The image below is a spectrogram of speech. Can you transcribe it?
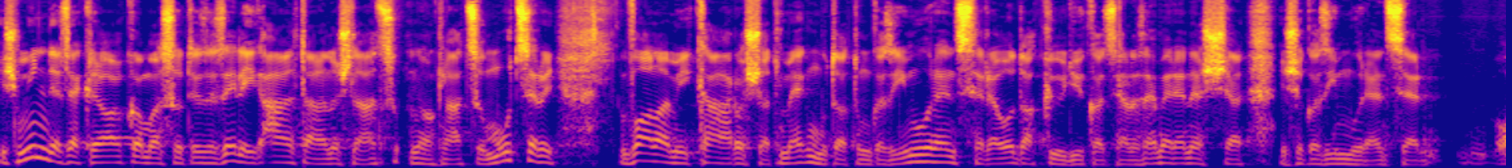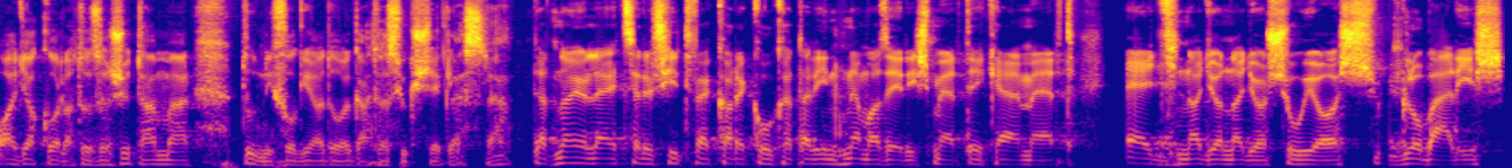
és mindezekre alkalmazott ez az elég általánosnak látszó módszer, hogy valami károsat megmutatunk az immunrendszerre, oda küldjük az az mRNS-sel, és akkor az immunrendszer a gyakorlatozás után már tudni fogja a dolgát, ha szükség lesz rá. Tehát nagyon leegyszerűsítve Karekó Katalint nem azért ismerték el, mert egy nagyon-nagyon súlyos globális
